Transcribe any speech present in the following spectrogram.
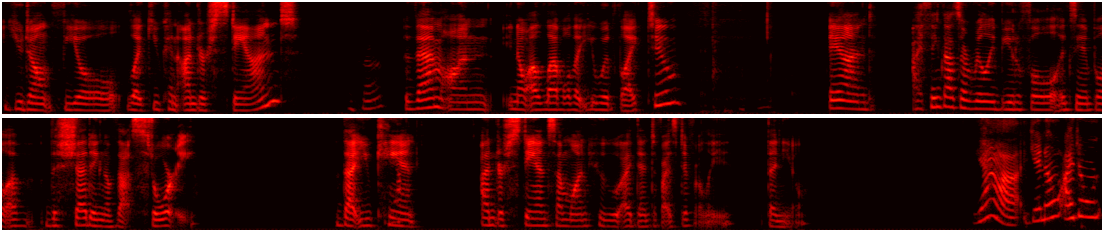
you don't feel like you can understand mm-hmm. them on you know a level that you would like to and i think that's a really beautiful example of the shedding of that story that you can't yeah. understand someone who identifies differently than you. Yeah you know i don't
